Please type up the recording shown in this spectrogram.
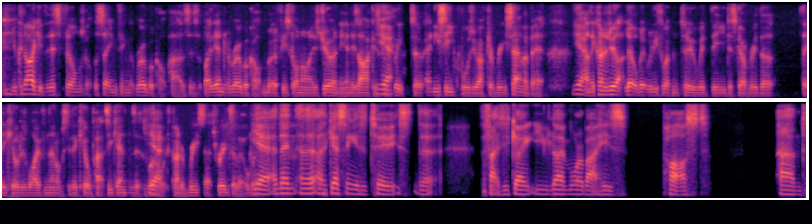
you could argue that this film's got the same thing that RoboCop has. Is that by the end of RoboCop, Murphy's gone on his journey and his arc is Yeah. complete. So any sequels, you have to reset him a bit. Yeah. And they kind of do that a little bit with Lethal Weapon 2 with the discovery that they killed his wife and then obviously they kill Patsy Kensit as well, Yeah. which kind of resets Riggs a little bit. Yeah, and then and then I guess thing is too it's that the fact he's going you learn more about his past and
